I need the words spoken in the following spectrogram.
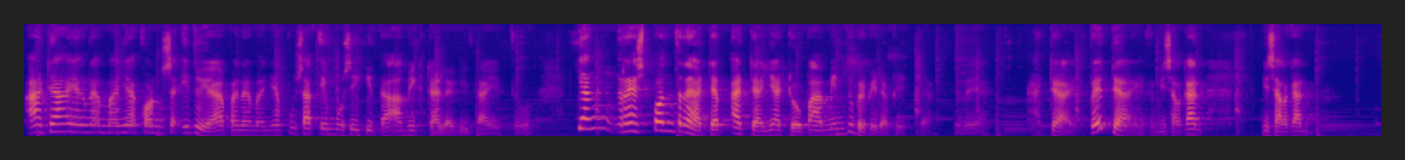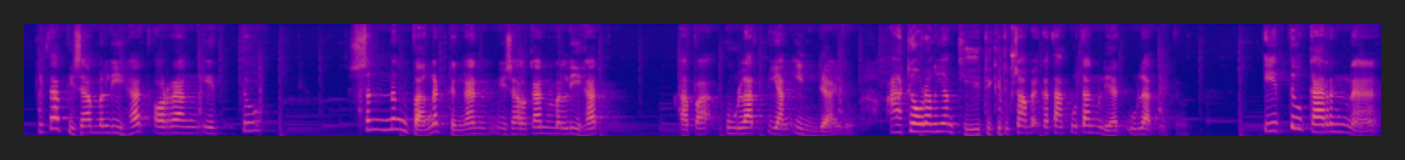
ada yang namanya konsep itu ya, apa namanya pusat emosi kita, amigdala kita itu yang respon terhadap adanya dopamin itu berbeda-beda gitu ya. Ada, beda itu. Misalkan misalkan kita bisa melihat orang itu seneng banget dengan misalkan melihat apa ulat yang indah itu. Ada orang yang gidik-gidik sampai ketakutan melihat ulat itu. Itu karena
